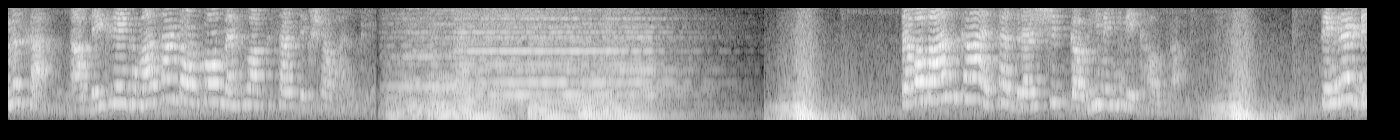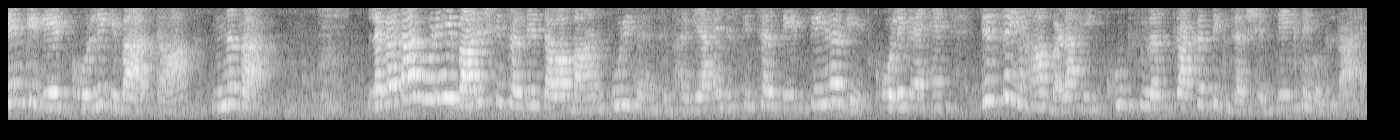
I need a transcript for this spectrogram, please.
नमस्कार, आप देख रहे हैं घमासान डॉट कॉम मैं हूँ आपके साथ दीक्षा भानुप्रिया। तवाबाद का ऐसा दृश्य कभी नहीं देखा होगा। तेहरा डैम के गेट खोलने के बाद का नज़ारा। लगातार हो रही बारिश के चलते तवा बाँध पूरी तरह से भर गया है, जिसके चलते तेरह गेट खोले गए हैं, जिससे यहाँ बड़ा ही खूबसूरत प्राकृतिक दृश्य देखने को मिल रहा है।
